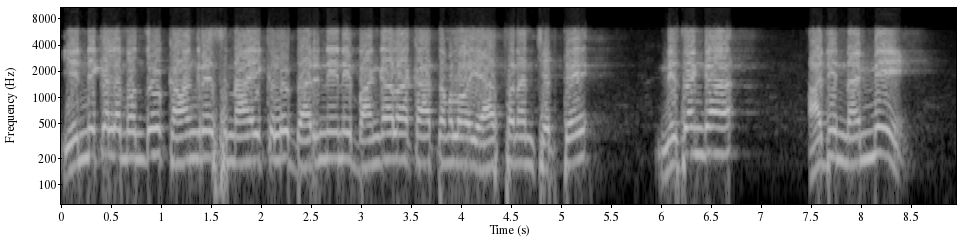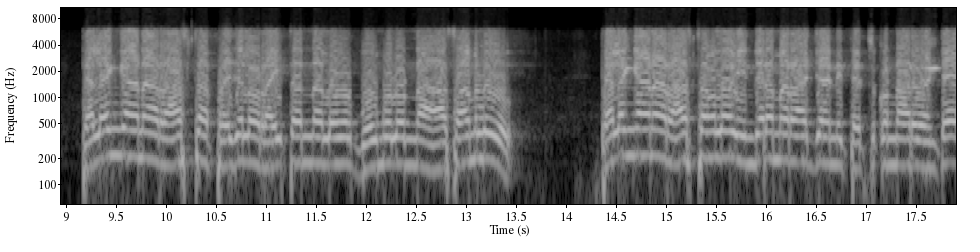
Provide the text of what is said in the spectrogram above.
ఎన్నికల ముందు కాంగ్రెస్ నాయకులు ధరణిని బంగాళాఖాతంలో వేస్తానని చెప్తే నిజంగా అది నమ్మి తెలంగాణ రాష్ట్ర ప్రజలు రైతన్నలు భూములున్న ఆసాములు తెలంగాణ రాష్ట్రంలో ఇందిరమ్మ రాజ్యాన్ని తెచ్చుకున్నారు అంటే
